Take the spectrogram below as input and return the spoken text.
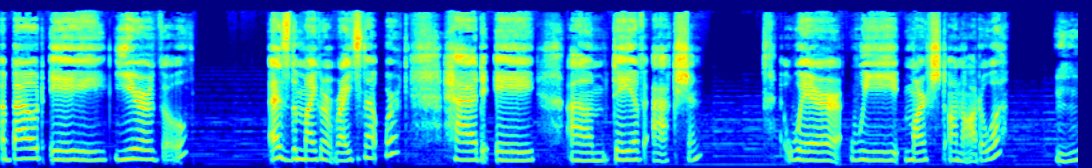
About a year ago, as the Migrant Rights Network had a um, day of action where we marched on Ottawa. Mm-hmm.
